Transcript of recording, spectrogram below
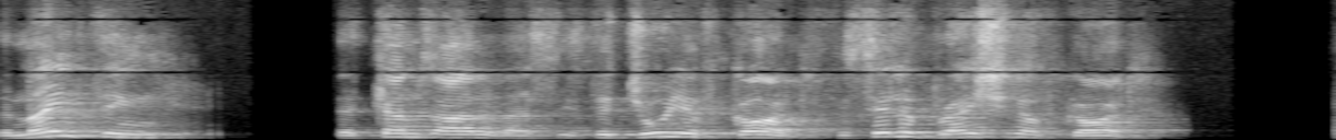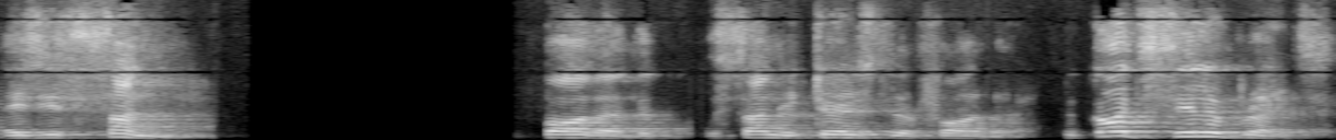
The main thing that comes out of us is the joy of God, the celebration of God as his son. Father, the, the son returns to the Father. But God celebrates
